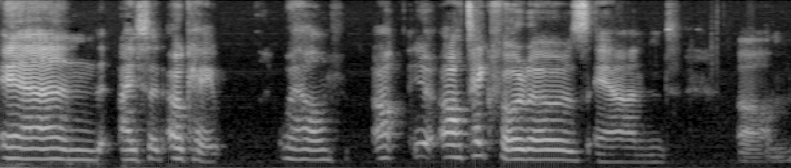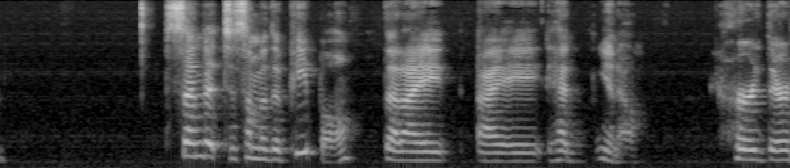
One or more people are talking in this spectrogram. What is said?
And I said, okay, well, I'll, I'll take photos and um, send it to some of the people that I I had, you know, heard their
